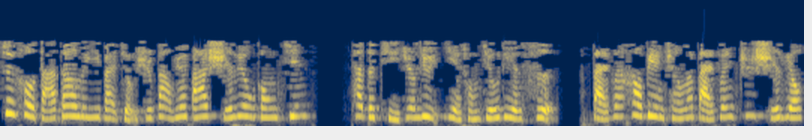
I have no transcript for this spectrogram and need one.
最后达到了一百九十磅，约八十六公斤。他的体脂率也从九点四百分号变成了百分之十六，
